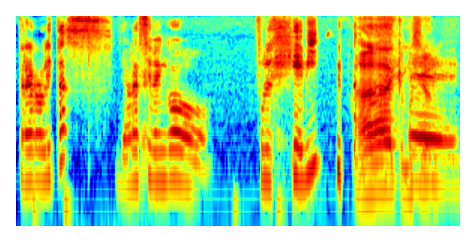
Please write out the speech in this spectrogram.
tres rolitas y ahora sí vengo full heavy. Ay, qué Eh,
